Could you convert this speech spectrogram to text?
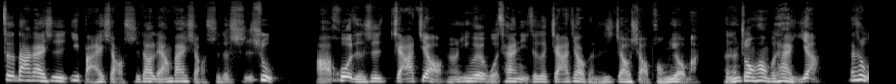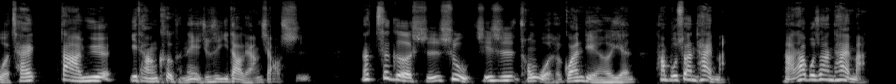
这个大概是一百小时到两百小时的时数啊，或者是家教。嗯，因为我猜你这个家教可能是教小朋友嘛，可能状况不太一样。但是我猜大约一堂课可能也就是一到两小时。那这个时数其实从我的观点而言，它不算太满啊，它不算太满。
